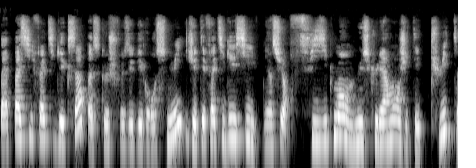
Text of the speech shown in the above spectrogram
bah, pas si fatiguée que ça parce que je faisais des grosses nuits. J'étais fatiguée si, bien sûr, physiquement, musculairement, j'étais cuite,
